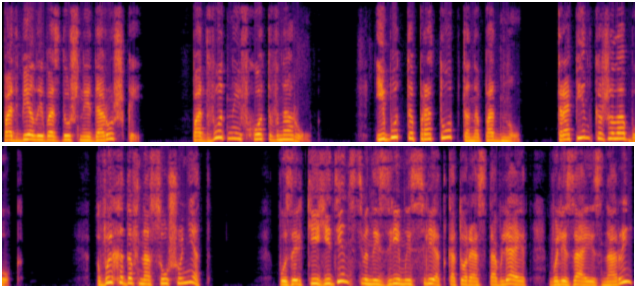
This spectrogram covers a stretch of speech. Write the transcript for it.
Под белой воздушной дорожкой подводный вход в нору, и будто протоптана по дну тропинка-желобок. Выходов на сушу нет, Пузырьки — единственный зримый след, который оставляет, вылезая из норы,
